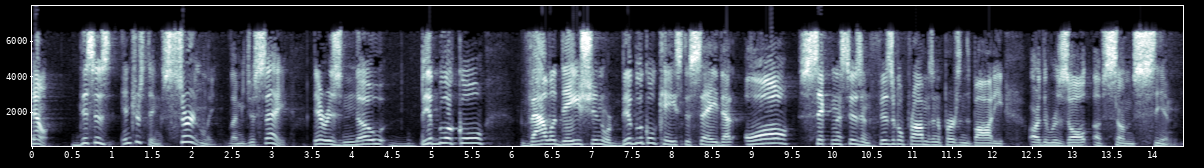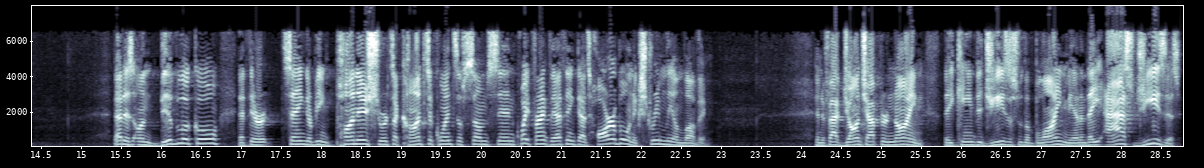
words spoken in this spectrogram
Now, this is interesting. Certainly, let me just say, there is no biblical validation or biblical case to say that all sicknesses and physical problems in a person's body are the result of some sin. That is unbiblical, that they're saying they're being punished or it's a consequence of some sin. Quite frankly, I think that's horrible and extremely unloving. And in fact, John chapter 9, they came to Jesus with a blind man and they asked Jesus,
